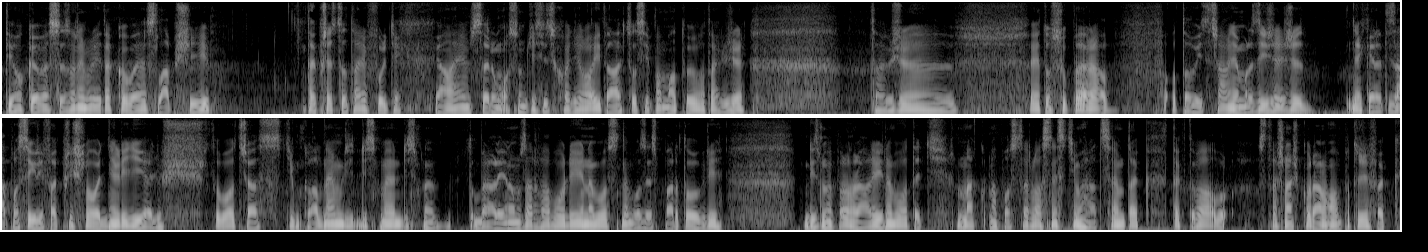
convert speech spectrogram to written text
ty hokejové sezony byly takové slabší, tak přesto tady furt těch, já nevím, 7-8 tisíc chodilo i tak, co si pamatuju, takže, takže je to super a o to víc třeba mě mrzí, že, že některé ty zápasy, kdy fakt přišlo hodně lidí, ať už to bylo třeba s tím Kladnem, kdy, kdy, jsme, kdy jsme to brali jenom za dva body, nebo, nebo ze Spartou, kdy, kdy jsme prohráli, nebo teď na, naposled vlastně s tím Hradcem, tak, tak to byla strašná škoda, no, protože fakt,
